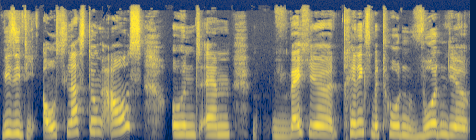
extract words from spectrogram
Wie sieht die Auslastung aus? Und ähm, welche Trainingsmethoden wurden dir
